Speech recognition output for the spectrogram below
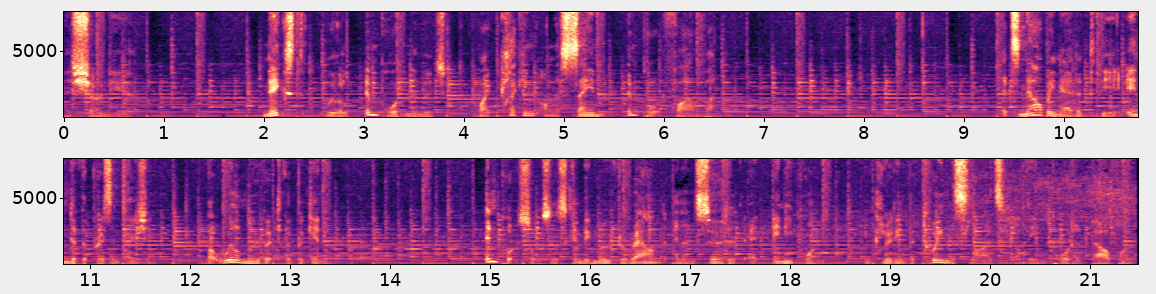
as shown here. Next, we will import an image by clicking on the same Import File button. It's now been added to the end of the presentation, but we'll move it to the beginning. Input sources can be moved around and inserted at any point, including between the slides of the imported PowerPoint.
